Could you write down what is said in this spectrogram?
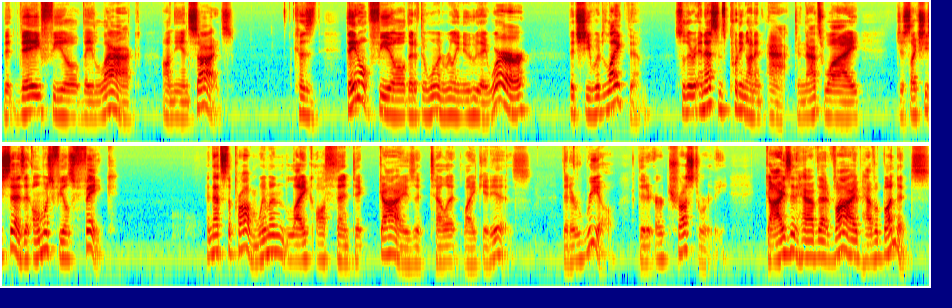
that they feel they lack on the insides. Because they don't feel that if the woman really knew who they were, that she would like them. So they're in essence putting on an act. And that's why, just like she says, it almost feels fake. And that's the problem. Women like authentic guys that tell it like it is, that are real, that are trustworthy. Guys that have that vibe have abundance.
